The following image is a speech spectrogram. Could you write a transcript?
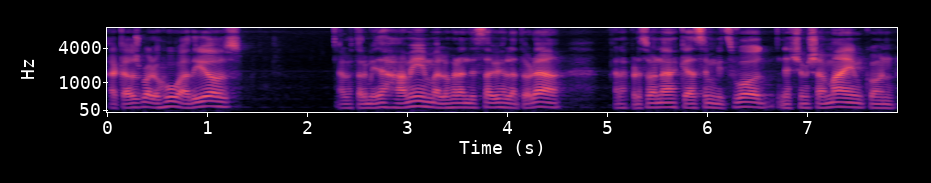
a Kadosh Baruj a Dios, a los Talmidas Hamim, a los grandes sabios de la Torah, a las personas que hacen mitzvot, de Shem Shamaim, con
